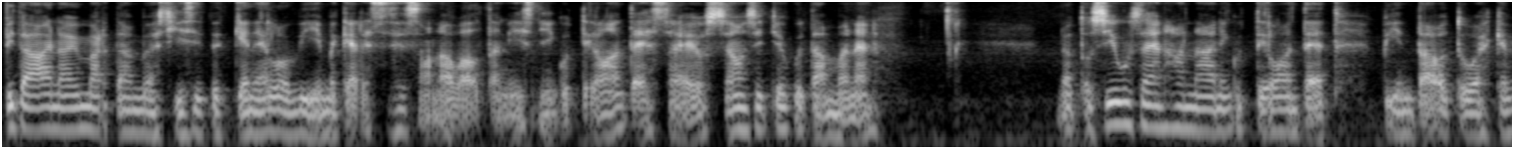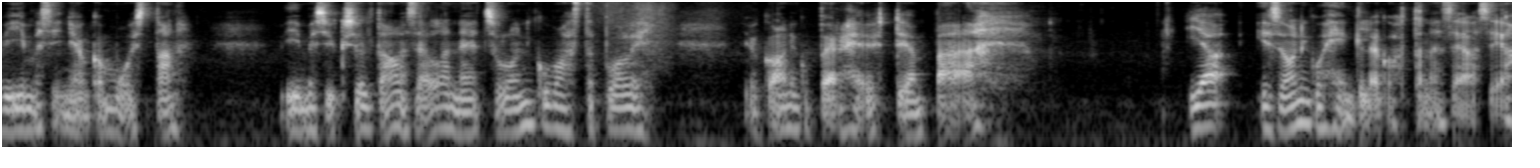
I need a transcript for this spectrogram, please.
pitää aina ymmärtää myöskin sitten, että kenellä on viime kädessä se sanavalta niissä niin kuin tilanteissa. Ja jos se on sitten joku tämmöinen, no tosi useinhan nämä niin kuin tilanteet pintautuu. Ehkä viimeisin, jonka muistan viime syksyltä on sellainen, että sulla on niin kuin vastapuoli, joka on niin kuin perheyhtiön pää, ja, ja se on niin kuin henkilökohtainen se asia,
